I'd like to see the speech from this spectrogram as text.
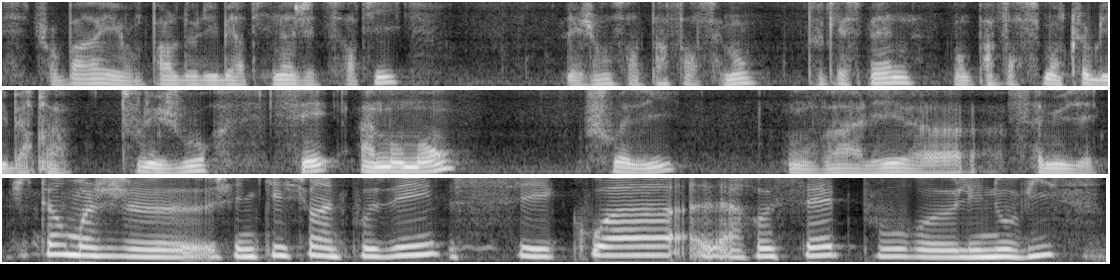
c'est toujours pareil. On parle de libertinage et de sortie. Les gens sortent pas forcément toutes les semaines, vont pas forcément au club libertin tous les jours. C'est un moment choisi. On va aller euh, s'amuser. Victor, moi j'ai une question à te poser. C'est quoi la recette pour euh, les novices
